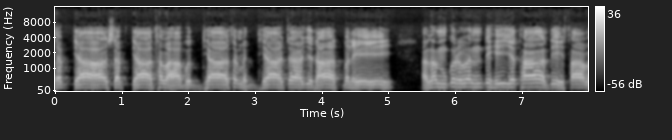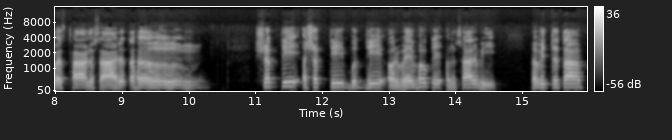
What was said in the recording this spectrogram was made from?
शक्त्या शक्त्याथवा बुद्ध्या समृद्ध्या च अगम कुरंति ही यथा देशावस्थानुसारतः। शक्ति, अशक्ति, बुद्धि और वैभव के अनुसार भी पवित्रता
